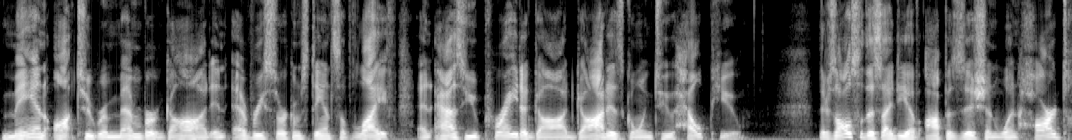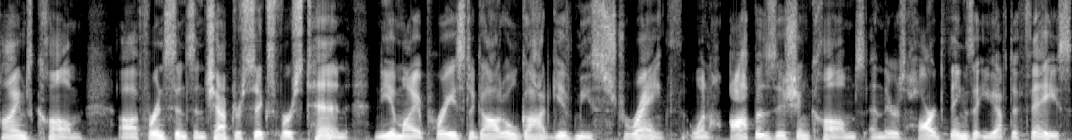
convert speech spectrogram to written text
man ought to remember God in every circumstance of life, and as you pray to God, God is going to help you. There's also this idea of opposition when hard times come. Uh, for instance, in chapter 6, verse 10, Nehemiah prays to God, Oh God, give me strength. When opposition comes and there's hard things that you have to face,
